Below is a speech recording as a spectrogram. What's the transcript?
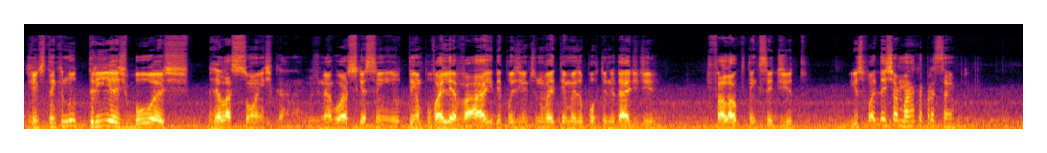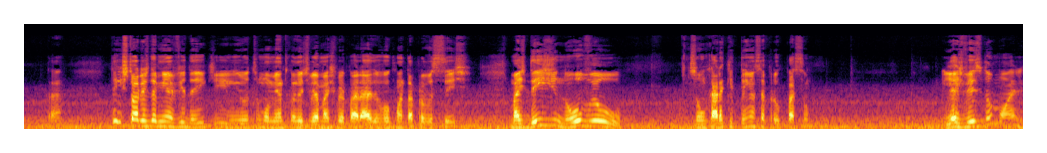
A gente tem que nutrir as boas relações, cara. Os negócios que assim, o tempo vai levar e depois a gente não vai ter mais oportunidade de, de falar o que tem que ser dito. Isso pode deixar marca para sempre. Tá? Tem histórias da minha vida aí que em outro momento, quando eu estiver mais preparado, eu vou contar para vocês. Mas desde novo eu sou um cara que tem essa preocupação. E às vezes dou mole.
